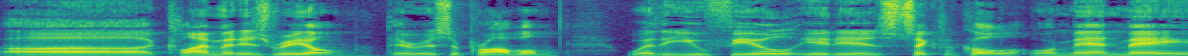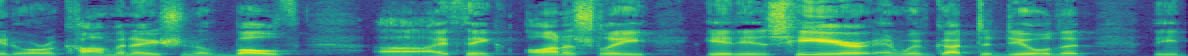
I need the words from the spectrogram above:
Uh, climate is real. There is a problem. Whether you feel it is cyclical or man made or a combination of both, uh, I think honestly it is here and we've got to deal with it. The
